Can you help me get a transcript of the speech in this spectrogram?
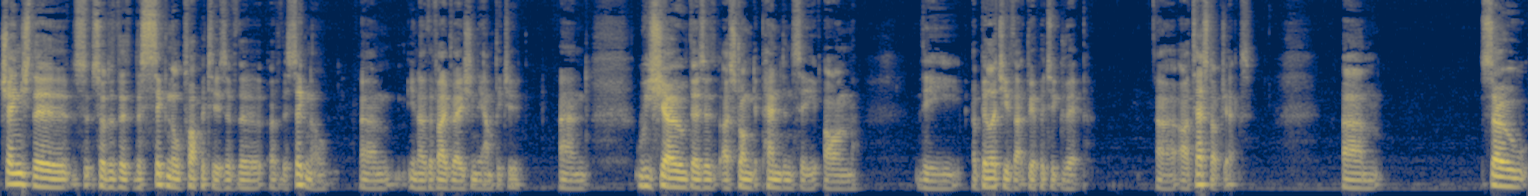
change the sort of the, the signal properties of the of the signal, um, you know, the vibration, the amplitude, and we show there's a, a, strong dependency on the ability of that gripper to grip uh, our test objects. Um, so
